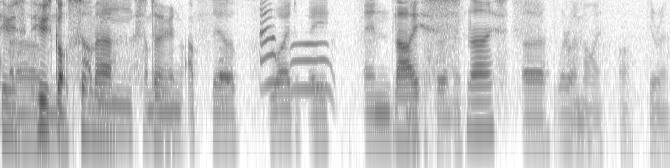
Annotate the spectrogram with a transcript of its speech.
Who's, who's Um, got some I'll uh, be stone? coming upstairs right away Apple! and make a Nice, furnace. nice. Uh, where am I? Oh, here I am.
